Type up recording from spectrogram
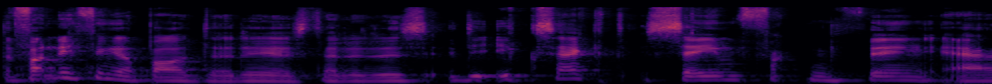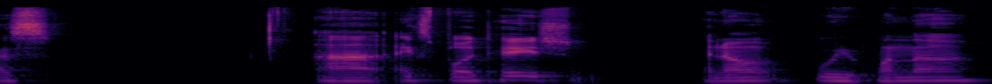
The funny thing about that is that it is the exact same fucking thing as uh, exploitation. You know, we wanna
